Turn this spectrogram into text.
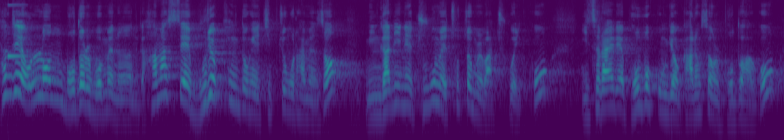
현재 언론 보도를 보면은 그 하마스의 무력 행동에 집중을 하면서 민간인의 죽음에 초점을 맞추고 있고 이스라엘의 보복 공격 가능성을 보도하고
